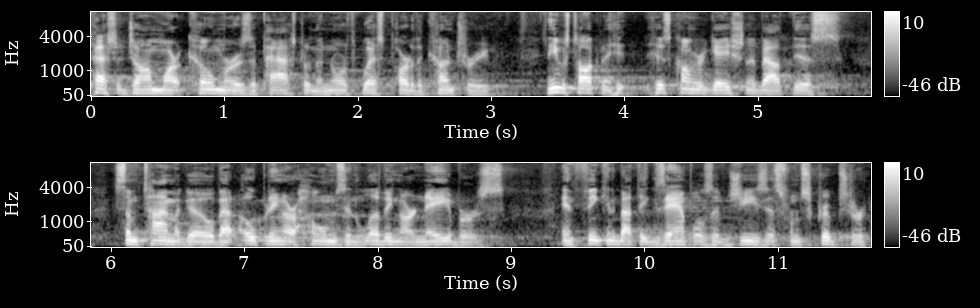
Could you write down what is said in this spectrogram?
Pastor John Mark Comer is a pastor in the northwest part of the country. And he was talking to his congregation about this some time ago about opening our homes and loving our neighbors and thinking about the examples of Jesus from Scripture.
